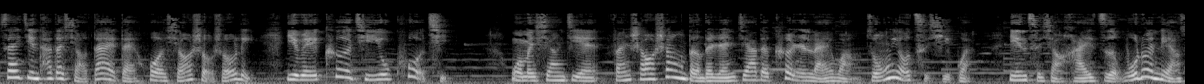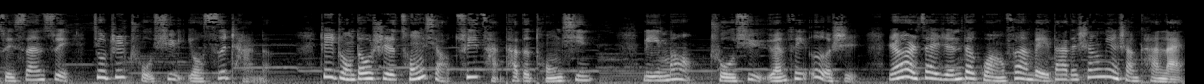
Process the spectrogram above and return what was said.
塞进他的小袋袋或小手手里，以为客气又阔气。我们乡间，凡稍上等的人家的客人来往，总有此习惯。因此，小孩子无论两岁三岁就知储蓄有私产了，这种都是从小摧残他的童心。礼貌、储蓄原非恶事，然而在人的广泛伟大的生命上看来，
